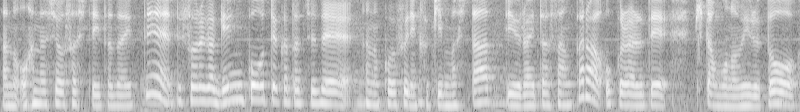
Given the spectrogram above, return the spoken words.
あのお話をさせていただいてでそれが原稿っていう形であのこういうふうに書きましたっていうライターさんから送られてきたものを見ると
